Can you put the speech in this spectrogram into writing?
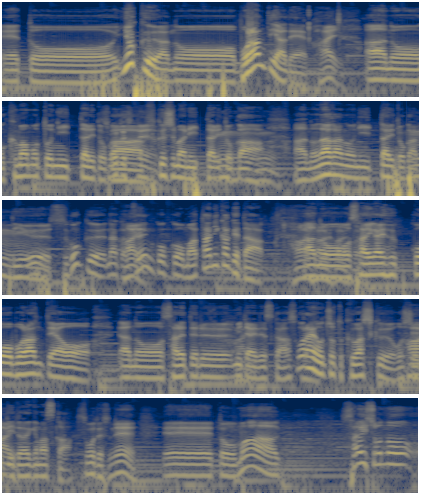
えっ、とよくあのーボランティアではい。あのー熊本に行ったりとか、ね。福島に行ったりとか、うんうんうん。あの長野に行ったりとかっていう、うんうんすごくなんかはい。全国を股にかけた、はいあはいはいはい。の災害復興ボランティアをあのされてるみたいですから、そこら辺をちょっと詳しく教えていただけますか？そうですね。えっ、とまあ最初の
